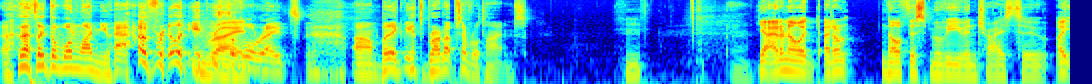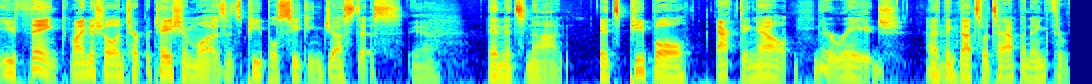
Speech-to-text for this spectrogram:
Uh, that's like the one line you have, really, in Right. civil rights. Um, but it gets brought up several times. Yeah, I don't know what I don't know if this movie even tries to. Uh, you think my initial interpretation was it's people seeking justice, Yeah. and it's not. It's people acting out their rage. I think that's what's happening through,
